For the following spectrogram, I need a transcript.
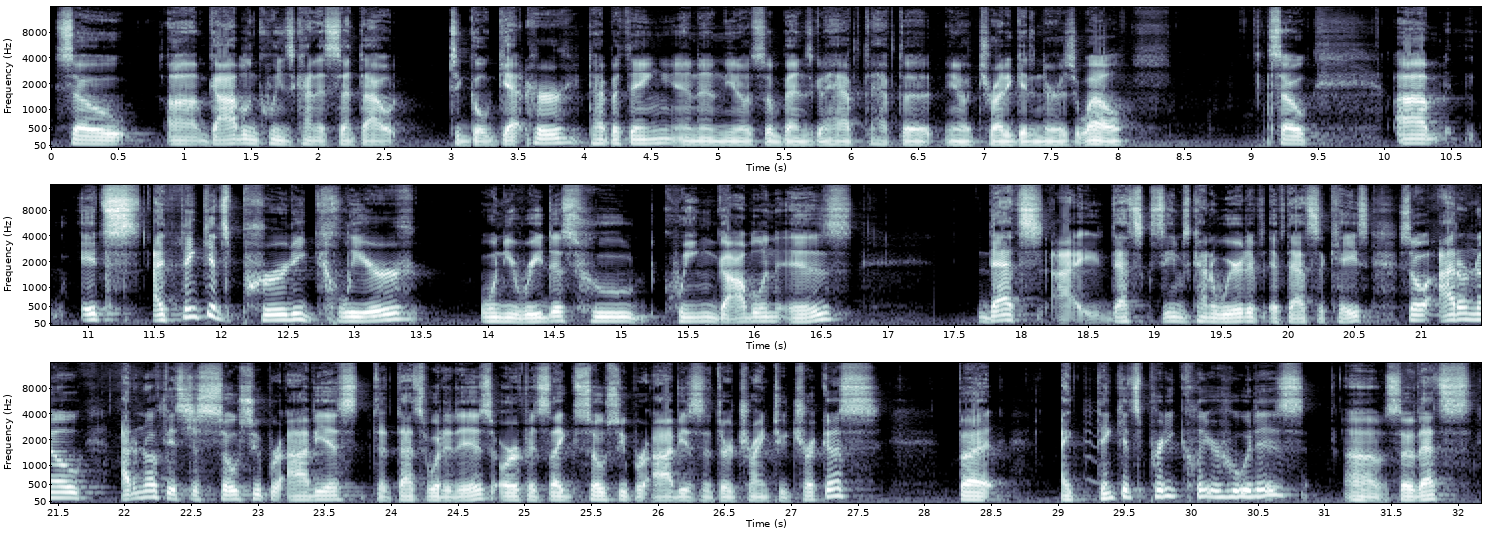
So um, Goblin Queen's kind of sent out to go get her, type of thing, and then you know, so Ben's gonna have to have to you know try to get in there as well. So um, it's I think it's pretty clear when you read this who Queen Goblin is. That's I that seems kind of weird if, if that's the case. So I don't know. I don't know if it's just so super obvious that that's what it is, or if it's like so super obvious that they're trying to trick us. But I think it's pretty clear who it is. Uh, so that's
